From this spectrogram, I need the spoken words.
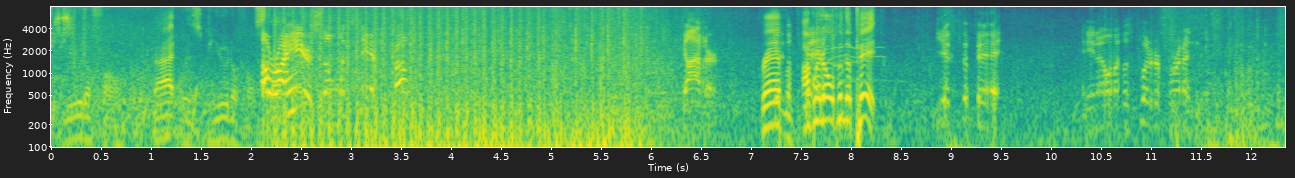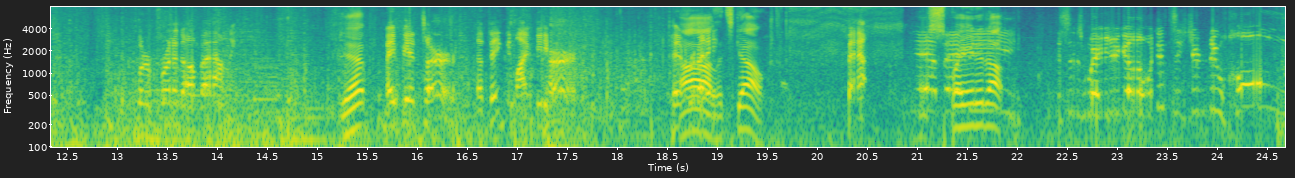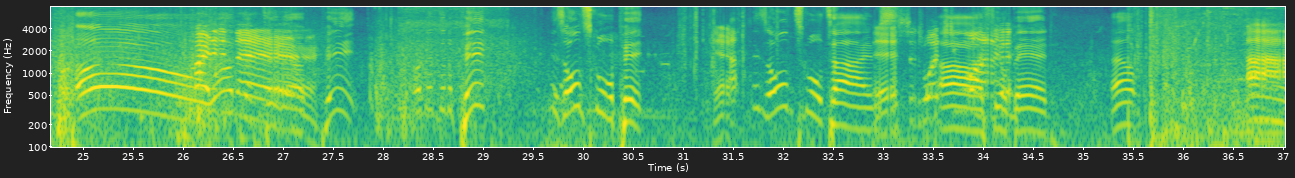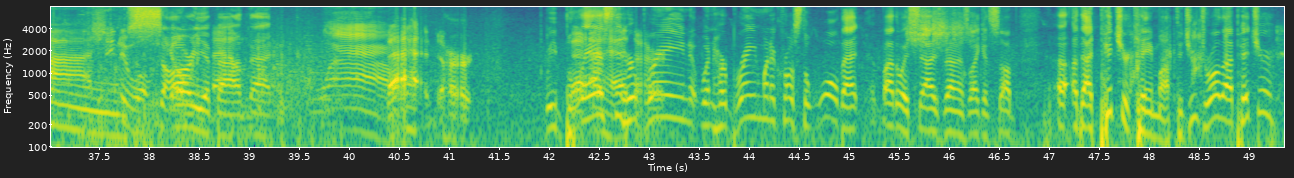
was beautiful. That was beautiful. Oh, right here. Someone's here, bro. Got her. Grab Get him. I'm going to open the pit. Get the pit. And you know what? Let's put her friend. Put her friend on bounty. Yep. Maybe it's her. I think it might be her. Pit Ah, ready. let's go. Ba- yeah, spraying it up. This is where you're going. This is your new home. Oh! Right in welcome there. To the pit. Welcome to the pit. His old school pit. Yeah. His old school times. This is what you oh, I feel bad. Well, Ah, she knew sorry about that. Wow. That had to hurt. we blasted her to hurt. brain when her brain went across the wall. That, by the way, Savage Brown is like a sub. Uh, that picture came up. Did you draw that picture?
